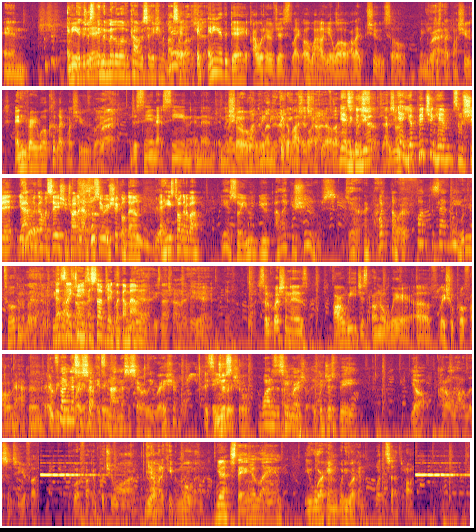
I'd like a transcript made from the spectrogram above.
and any You're other just day, in the middle of a conversation about some other shit. any other day, I would have just like, oh wow, yeah, well, I like shoes, so maybe he just Right. liked my shoes, and he very well could like my shoes, but Right. and just seeing that scene and then in the Made show, it made me think about it like, yo, Yeah, because you- subjects you- up. Yeah, you're pitching him some shit. You're having a conversation, trying to have some serious shit go down, Yeah. and he's talking about, yeah. So you, you, I like your shoes. Yeah, Like, what the what? fuck does that mean? What are you talking about, Yeah. dude? That's like trying change to- the subject. Like I'm out. Yeah, he's not trying to hear. Yeah. So the question is, are we just unaware of racial profiling that happens every It's day? not right necessary. it's not necessarily racial. It seems just- racial. Why does it seem racial? It could just be, yo, I don't want to listen to your fucking or fucking put you on. Yeah. I'm gonna keep it moving. Yeah. Stay in your lane. You working? What are you working? What's uh, department?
